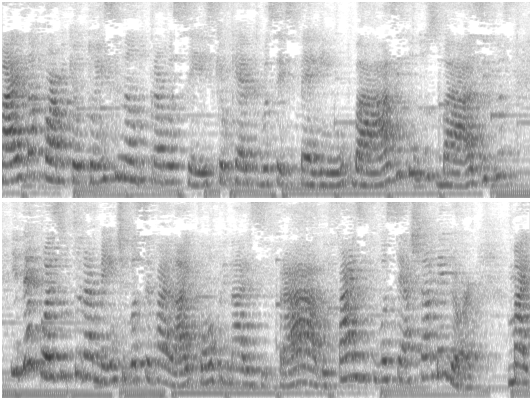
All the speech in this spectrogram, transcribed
Faz da forma que eu estou ensinando para vocês, que eu quero que vocês peguem o básico dos básicos e depois futuramente você vai lá e compra inário cifrado, faz o que você achar melhor. Mas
